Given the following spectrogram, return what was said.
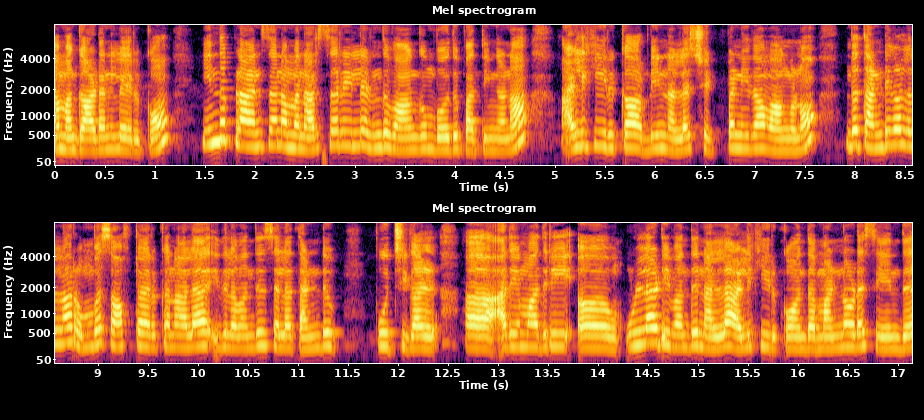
நம்ம கார்டனில் இருக்கும். இந்த பிளான்ஸை நம்ம நர்சரியில இருந்து வாங்கும்போது பார்த்திங்கன்னா அழுகி இருக்கா அப்படின்னு நல்லா செக் பண்ணி தான் வாங்கணும். இந்த தண்டுகள் எல்லாம் ரொம்ப சாஃப்டாக இருக்கனால இதில் வந்து சில தண்டு பூச்சிகள் அதே மாதிரி உள்ளாடி வந்து நல்லா அழுகி இருக்கும் அந்த மண்ணோட சேர்ந்து.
